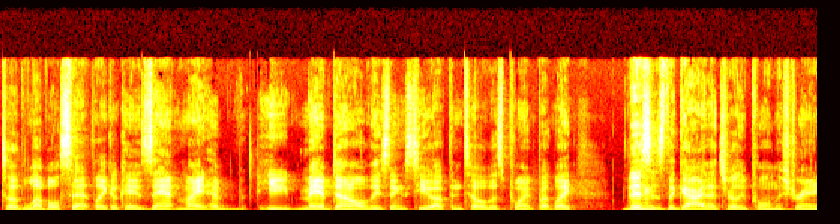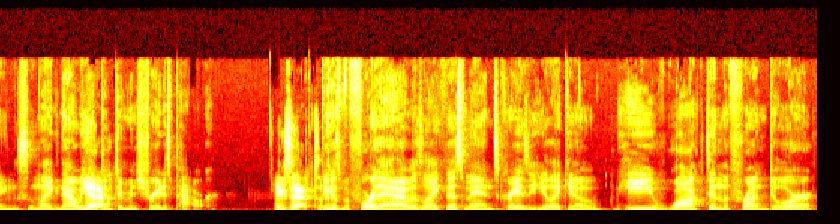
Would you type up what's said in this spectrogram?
to level set like okay zant might have he may have done all these things to you up until this point but like this is the guy that's really pulling the strings and like now we have Mm-hmm. To demonstrate his power Exactly. because before that i was like this man's crazy he like you know he walked in the front door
